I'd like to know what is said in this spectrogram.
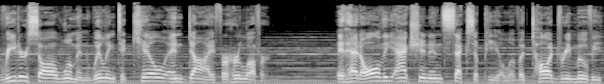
readers saw a woman willing to kill and die for her lover. It had all the action and sex appeal of a tawdry movie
